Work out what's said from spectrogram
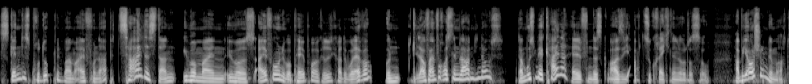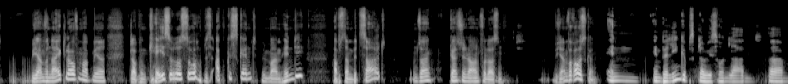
scanne das Produkt mit meinem iPhone ab, zahle das dann über mein, über das iPhone, über PayPal, Kreditkarte, whatever und laufe einfach aus dem Laden hinaus. Da muss mir keiner helfen, das quasi abzurechnen oder so. Habe ich auch schon gemacht. Bin ich einfach reingelaufen, habe mir, ich glaube, ein Case oder so, habe das abgescannt mit meinem Handy, habe es dann bezahlt und sagen, kannst du den Laden verlassen. Bin ich einfach rausgegangen. In, in Berlin gibt es, glaube ich, so einen Laden, ähm,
